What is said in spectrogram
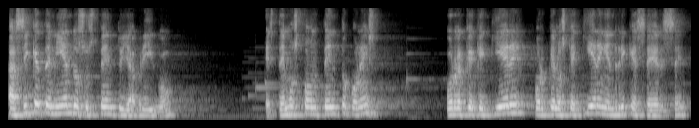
Así que teniendo sustento y abrigo, Estemos contentos con esto. Porque, que quieren, porque los que quieren enriquecerse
